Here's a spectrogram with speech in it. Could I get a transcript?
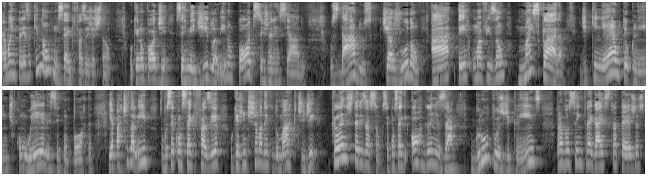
é uma empresa que não consegue fazer gestão. O que não pode ser medido ali não pode ser gerenciado. Os dados te ajudam a ter uma visão mais clara de quem é o teu cliente, como ele se comporta, e a partir dali você consegue fazer o que a gente chama dentro do marketing de clusterização. Você consegue organizar grupos de clientes para você entregar estratégias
